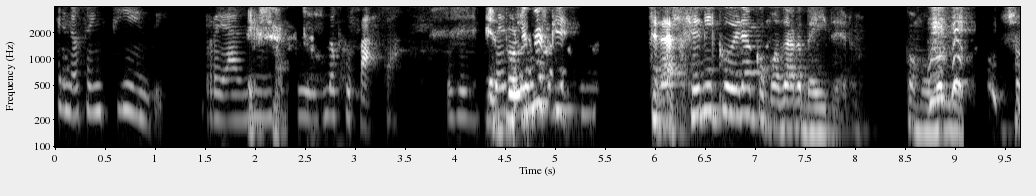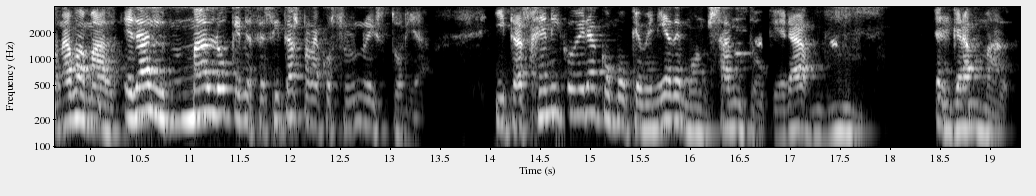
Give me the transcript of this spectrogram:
que no se entiende realmente lo que pasa. el problema es que transgénico era como Darth Vader, como sonaba mal. Era el malo que necesitas para construir una historia. Y transgénico era como que venía de Monsanto, que era el gran mal.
